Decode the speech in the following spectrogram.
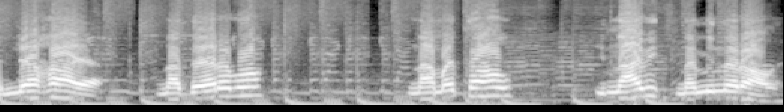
Лягає на дерево, на метал і навіть на мінерали.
